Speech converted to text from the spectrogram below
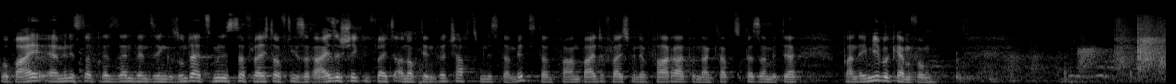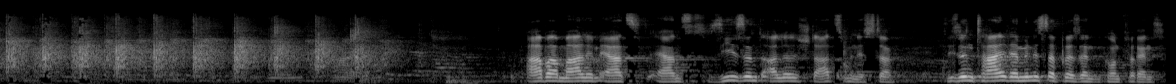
Wobei, Herr Ministerpräsident, wenn Sie den Gesundheitsminister vielleicht auf diese Reise schicken, vielleicht auch noch den Wirtschaftsminister mit, dann fahren beide vielleicht mit dem Fahrrad, und dann klappt es besser mit der Pandemiebekämpfung. Aber mal im Ernst. Sie sind alle Staatsminister. Sie sind Teil der Ministerpräsidentenkonferenz.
